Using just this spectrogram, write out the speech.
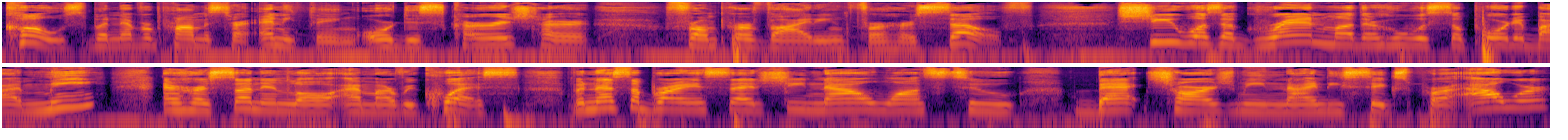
coast but never promised her anything or discouraged her from providing for herself. She was a grandmother who was supported by me and her son-in-law at my request. Vanessa bryant said she now wants to back charge me 96 per hour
